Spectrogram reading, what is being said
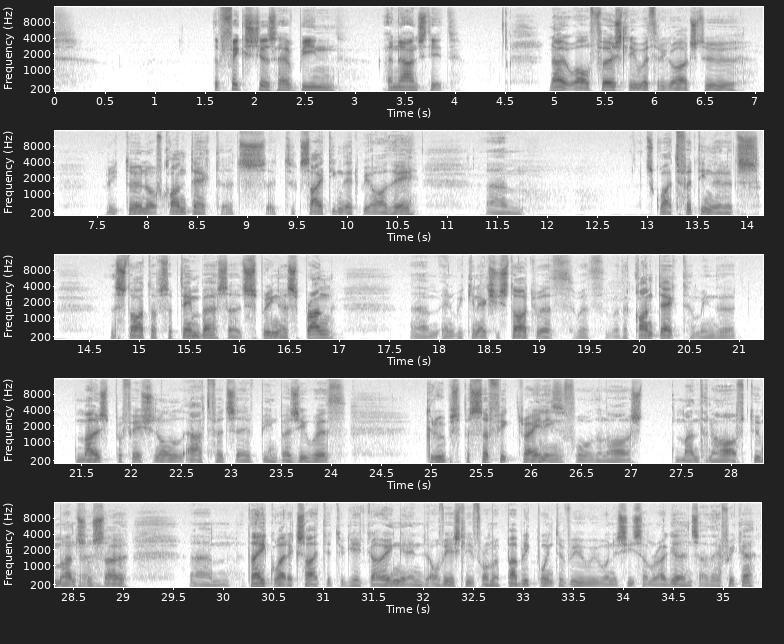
the fixtures have been announced yet. No, well, firstly, with regards to return of contact, it's it's exciting that we are there. Um, it's quite fitting that it's the start of September, so it's spring has sprung, um, and we can actually start with, with, with the contact. I mean, the most professional outfits have been busy with group specific training Yes. for the last month and a half, two months Yeah. or so. Um, they're quite excited to get going, and obviously, from a public point of view, we want to see some rugby in South Africa.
